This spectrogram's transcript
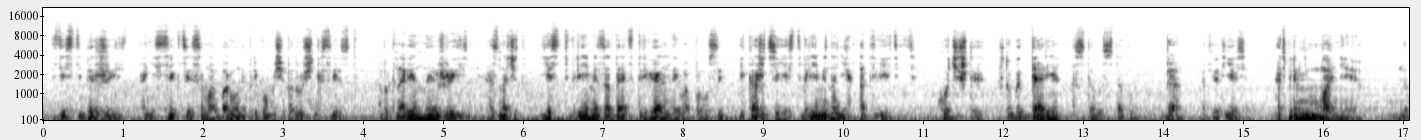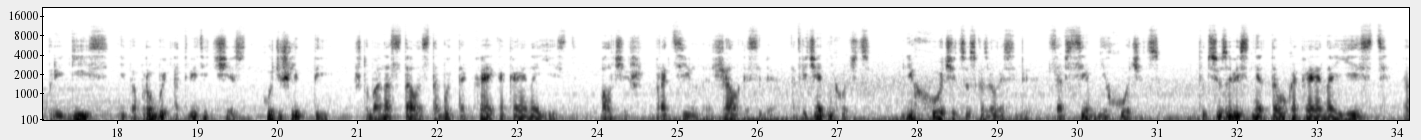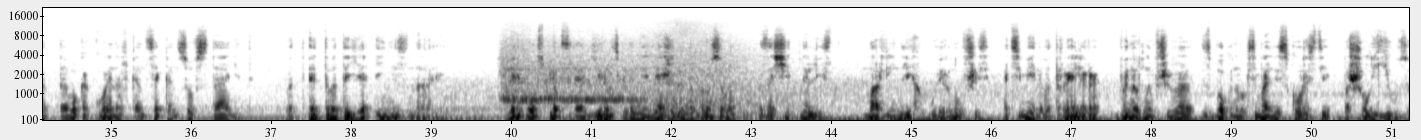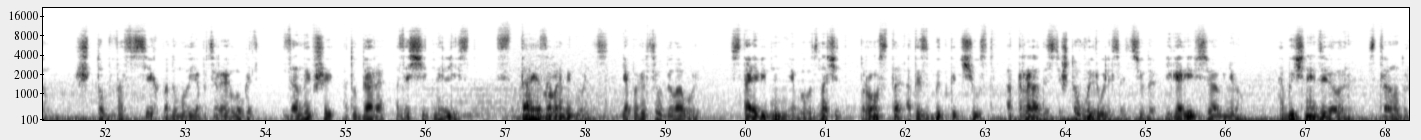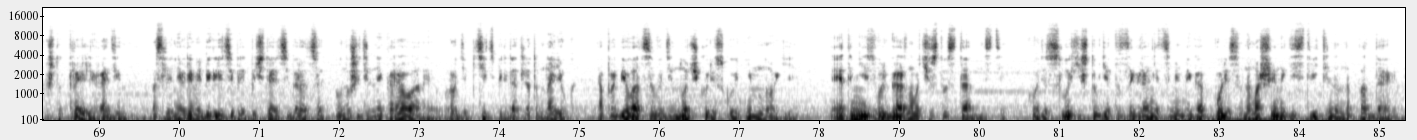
Здесь тебе жизнь, а не секция самообороны при помощи подручных средств. Обыкновенная жизнь, а значит, есть время задать тривиальные вопросы, и, кажется, есть время на них ответить. Хочешь ты, чтобы Дарья осталась с тобой? Да, ответ ясен. А теперь внимание. Напрягись и попробуй ответить честно. Хочешь ли ты, чтобы она стала с тобой такая, какая она есть. Молчишь. Противно, жалко себя. Отвечать не хочется. «Не хочется», — сказал я себе. «Совсем не хочется. Тут все зависит не от того, какая она есть, а от того, какой она в конце концов станет. Вот этого-то я и не знаю». Я едва успел среагировать, когда меня неожиданно бросило на защитный лист. Марлин, лихо увернувшись от семейного трейлера, вынырнувшего сбоку на максимальной скорости, пошел юзом. «Чтоб вас всех!» – подумал я, потирая локоть, занывший от удара защитный лист. «Стая за вами гонится!» Я повертел головой. Стаи видно не было, значит, просто от избытка чувств, от радости, что вырвались отсюда, и гори все огнем. Обычное дело. Странно только, что трейлер один. Последнее время беглецы предпочитают собираться в внушительные караваны, вроде птиц перед отлетом на юг. А пробиваться в одиночку рискуют немногие. Это не из вульгарного чувства стадности. Ходят слухи, что где-то за границами мегаполиса на машины действительно нападают.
